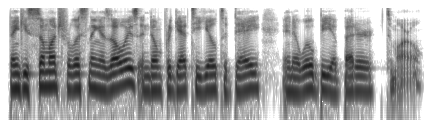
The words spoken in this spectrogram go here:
Thank you so much for listening as always, and don't forget to yield today, and it will be a better tomorrow.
